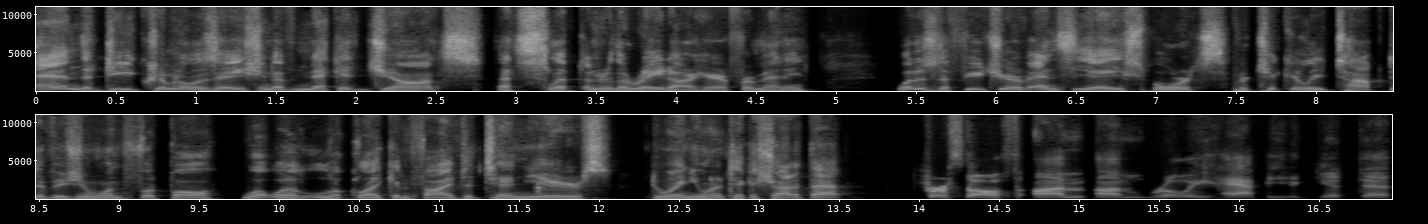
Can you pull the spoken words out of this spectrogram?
and the decriminalization of naked jaunts that slipped under the radar here for many. What is the future of NCAA sports, particularly top Division One football? What will it look like in five to ten years? Dwayne, you want to take a shot at that? First off, I'm I'm really happy to get that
